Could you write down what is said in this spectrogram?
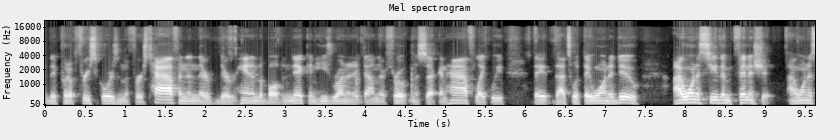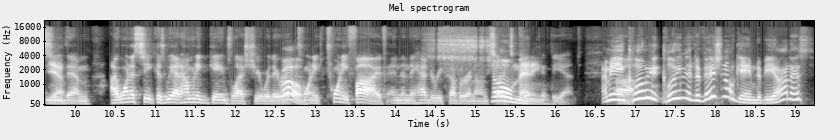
they put up three scores in the first half, and then they're they're handing the ball to Nick, and he's running it down their throat in the second half, like we they that's what they want to do. I want to see them finish it. I want to see yeah. them. I want to see because we had how many games last year where they were oh. 20, 25, and then they had to recover an onside so many at the end. I mean, including uh, including the divisional game, to be honest.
